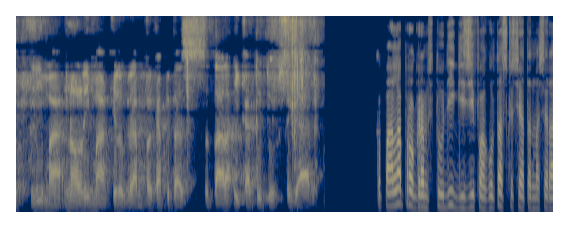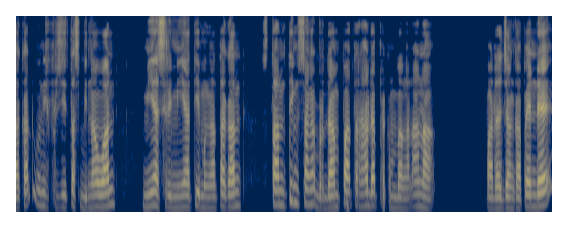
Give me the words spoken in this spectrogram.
505 kg per kapita setara ikan tutup segar. Kepala Program Studi Gizi Fakultas Kesehatan Masyarakat Universitas Binawan, Mia Srimiati mengatakan stunting sangat berdampak terhadap perkembangan anak. Pada jangka pendek,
